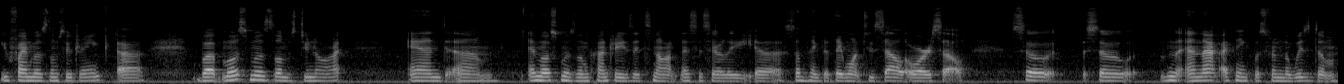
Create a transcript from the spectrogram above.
you find Muslims who drink, uh, but most Muslims do not. And um, in most Muslim countries, it's not necessarily uh, something that they want to sell or sell. So so and that I think was from the wisdom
